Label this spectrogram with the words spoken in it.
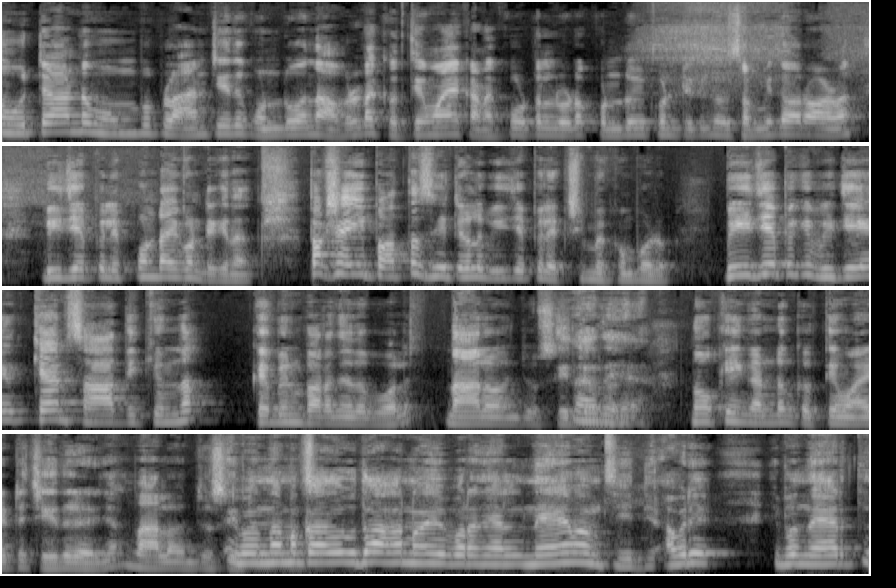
നൂറ്റാണ്ട് മുമ്പ് പ്ലാൻ ചെയ്ത് കൊണ്ടുവന്ന അവരുടെ കൃത്യമായ കണക്കൂട്ടലിലൂടെ കൊണ്ടുപോയിക്കൊണ്ടിരിക്കുന്ന ഒരു സംവിധാനമാണ് ബി ജെ പിയിൽ ഇപ്പോൾ ഉണ്ടായിക്കൊണ്ടിരിക്കുന്നത്. പക്ഷേ ഈ പത്ത് സീറ്റുകൾ ബി ജെ പി ലക്ഷ്യം വെക്കുമ്പോഴും ബി ജെ പിക്ക് വിജയിക്കാൻ സാധിക്കുന്ന കെബിൻ പറഞ്ഞതുപോലെ നാലോ അഞ്ചോ സീറ്റ് നോക്കിയും കണ്ടും കൃത്യമായിട്ട് ചെയ്തു കഴിഞ്ഞാൽ നാലോ അഞ്ചോ സീറ്റ് ഇപ്പം നമുക്ക് അത് ഉദാഹരണമായി പറഞ്ഞാൽ നേമം സീറ്റ്. അവർ ഇപ്പം നേരത്തെ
